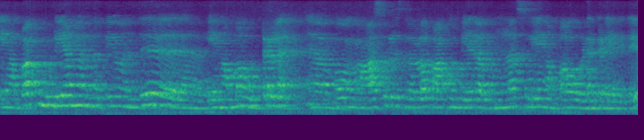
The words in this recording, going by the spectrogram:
எங்கள் அப்பாவுக்கு முடியாம இருந்தப்பயும் வந்து எங்க அம்மா விட்டுறல. அப்போ அவங்க ஹாஸ்பிட்டல்ஸ்ல பார்க்க முடியாது அப்படின்லாம் சொல்லி எங்க அப்பாவை விட கிடையாது.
